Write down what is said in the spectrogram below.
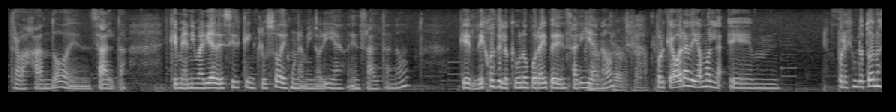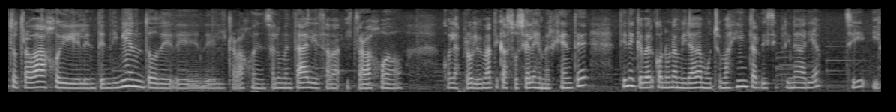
trabajando en Salta, que me animaría a decir que incluso es una minoría en Salta, ¿no? Que lejos de lo que uno por ahí pensaría, ¿no? Porque ahora, digamos, em, por ejemplo, todo nuestro trabajo y el entendimiento del trabajo en salud mental y el, trabajo con las problemáticas sociales emergentes tiene que ver con una mirada mucho más interdisciplinaria, ¿sí? Y,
